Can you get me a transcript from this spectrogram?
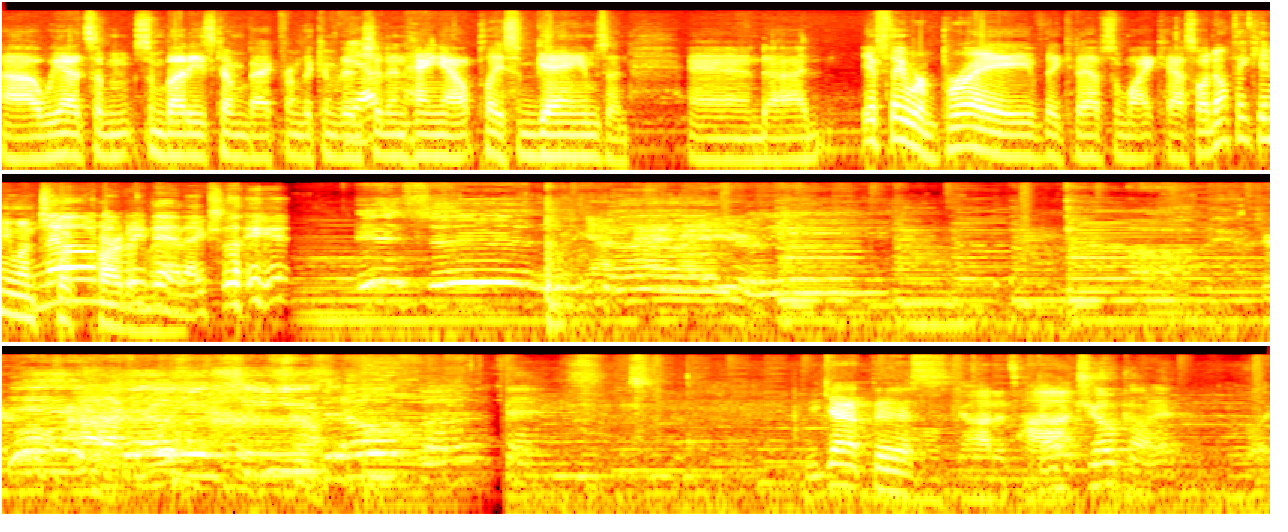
uh, we had some some buddies come back from the convention Yep. and hang out play some games and and uh, if they were brave they could have some white castle i don't think anyone took no, part nobody in did, that actually. It's a you got this Oh God, it's hot. Don't choke on it. Oh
